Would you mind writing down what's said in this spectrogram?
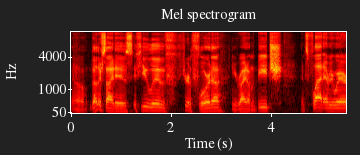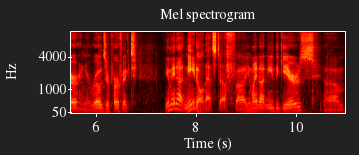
now, the other side is if you live, if you're in Florida, you ride on the beach, it's flat everywhere, and your roads are perfect, you may not need all that stuff. Uh, you might not need the gears. Um,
